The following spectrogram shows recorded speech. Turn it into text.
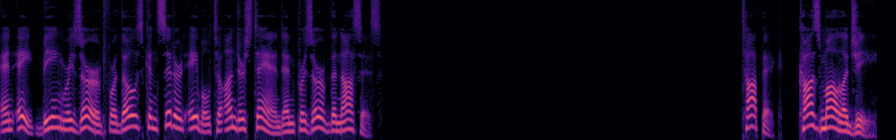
and 8 being reserved for those considered able to understand and preserve the gnosis. Topic: Cosmology.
